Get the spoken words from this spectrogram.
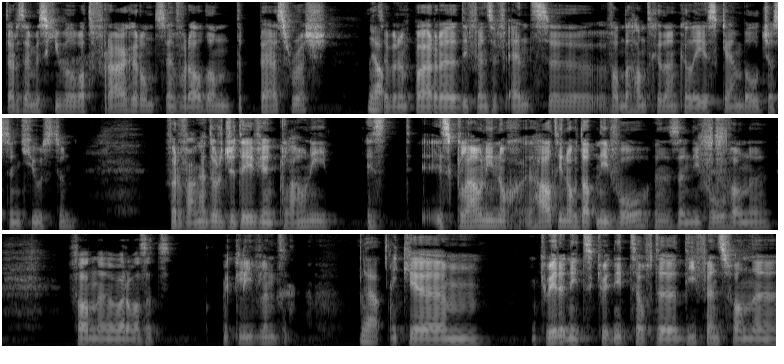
daar zijn misschien wel wat vragen rond. Zijn vooral dan de pass rush. Ja. Ze hebben een paar eh, defensive ends van de hand gedaan. Calais Campbell, Justin Houston. Vervangen door Jadavian Clowney. Is, is Clowney nog... Haalt hij nog dat niveau? hè? Zijn niveau van... eh, van eh, waar was het? Cleveland. Ja. Ik, ehm, ik weet het niet. Ik weet niet of de defense van, eh,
